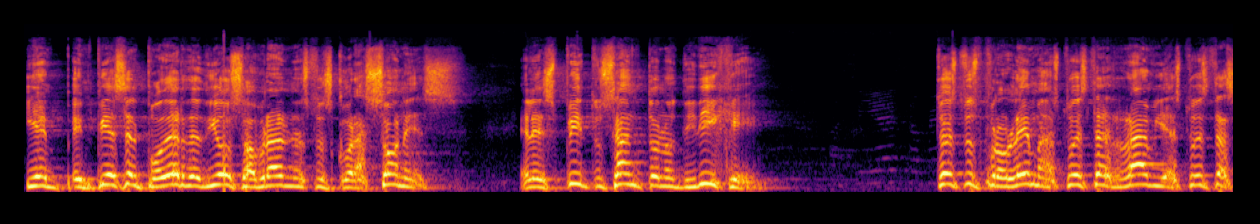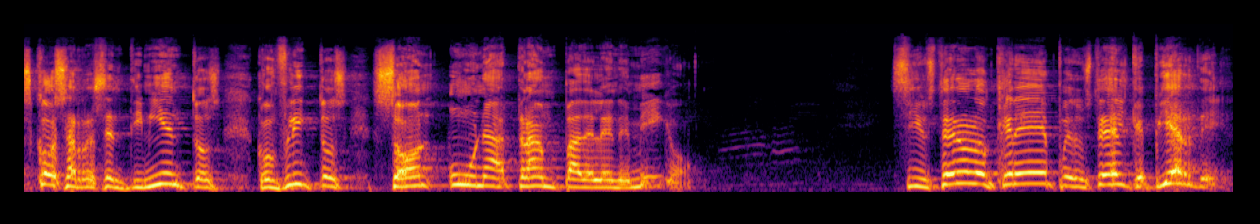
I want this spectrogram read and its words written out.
y em, empieza el poder de Dios a obrar en nuestros corazones. El Espíritu Santo nos dirige. Todos estos problemas, todas estas rabias, todas estas cosas, resentimientos, conflictos, son una trampa del enemigo. Si usted no lo cree, pues usted es el que pierde.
